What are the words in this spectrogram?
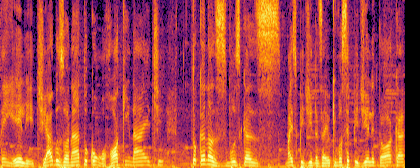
tem ele, Thiago Zonato com Rock Night, tocando as músicas mais pedidas aí, o que você pedir ele toca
